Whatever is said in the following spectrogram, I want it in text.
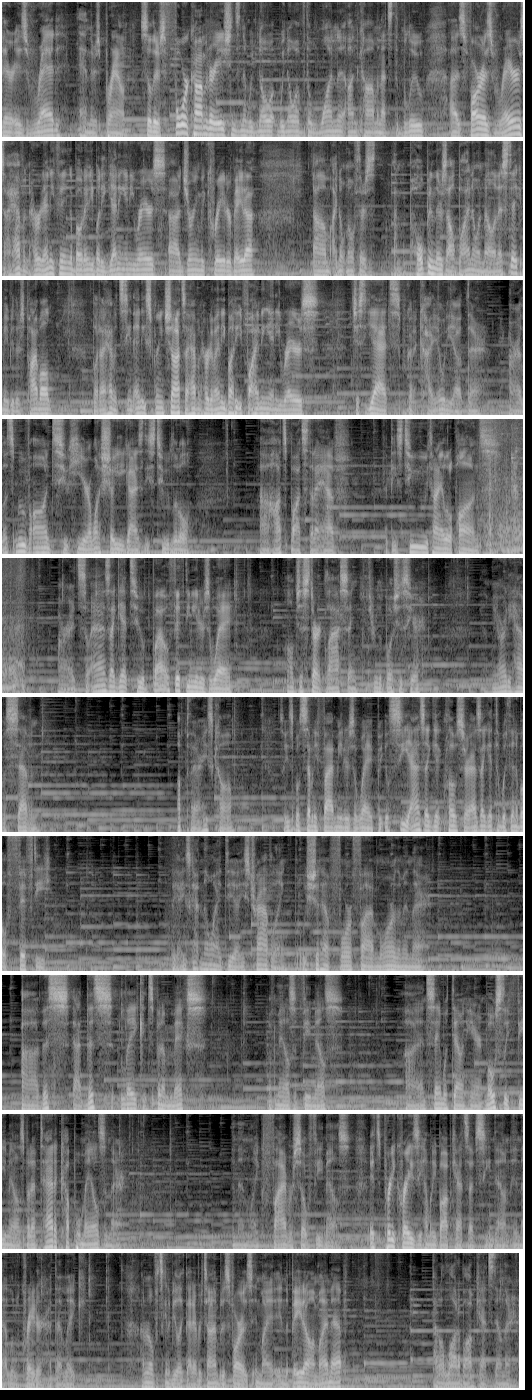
there is red and there's brown. So there's four common variations, and then we know we know of the one uncommon. That's the blue. Uh, as far as rares, I haven't heard anything about anybody getting any rares uh, during the creator beta. Um, I don't know if there's. I'm hoping there's albino and melanistic. Maybe there's piebald, but I haven't seen any screenshots. I haven't heard of anybody finding any rares just yet. We've got a coyote out there. All right, let's move on to here. I want to show you guys these two little uh, hotspots that I have at these two tiny little ponds. Alright, so as I get to about 50 meters away, I'll just start glassing through the bushes here. And we already have a 7. Up there, he's calm. So he's about 75 meters away, but you'll see as I get closer, as I get to within about 50, yeah, he's got no idea. He's traveling, but we should have four or five more of them in there. Uh, this at this lake, it's been a mix of males and females. Uh, and same with down here, mostly females, but I've had a couple males in there. And then like five or so females. It's pretty crazy how many bobcats I've seen down in that little crater at that lake. I don't know if it's going to be like that every time, but as far as in my in the beta on my map, I've had a lot of bobcats down there.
